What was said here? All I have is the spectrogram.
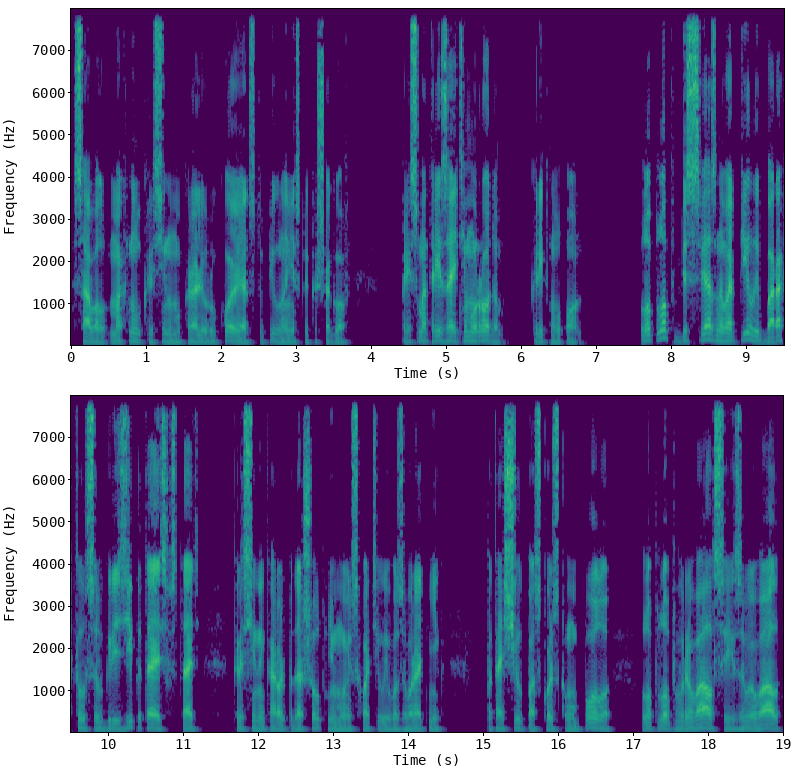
Савл махнул крысиному королю рукой и отступил на несколько шагов. «Присмотри за этим уродом!» — крикнул он. Лоп-лоп бессвязно вопил и барахтался в грязи, пытаясь встать. Крысиный король подошел к нему и схватил его за воротник потащил по скользкому полу, лоп-лоп вырывался и завывал.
